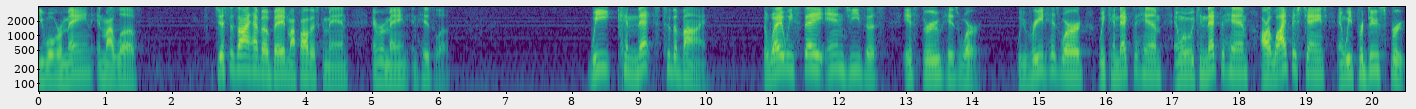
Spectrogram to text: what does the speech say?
you will remain in my love, just as I have obeyed my Father's command and remain in his love. We connect to the vine. The way we stay in Jesus is through his word. We read his word, we connect to him, and when we connect to him, our life is changed and we produce fruit.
